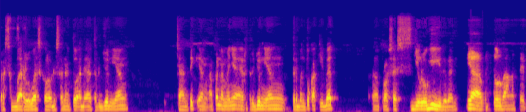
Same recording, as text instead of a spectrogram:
tersebar luas kalau di sana itu ada air terjun yang cantik yang apa namanya air terjun yang terbentuk akibat uh, proses geologi gitu kan. Ya betul banget Pep.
